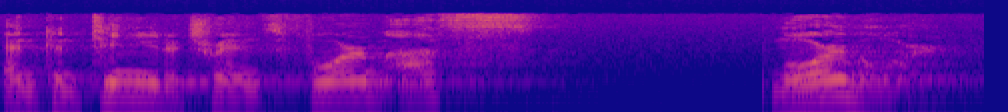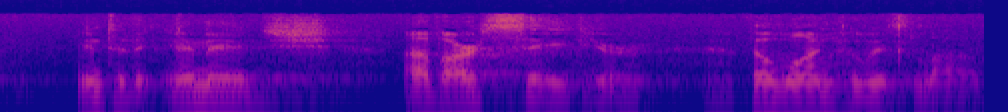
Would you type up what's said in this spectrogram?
and continue to transform us more and more into the image of our Savior, the one who is love.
